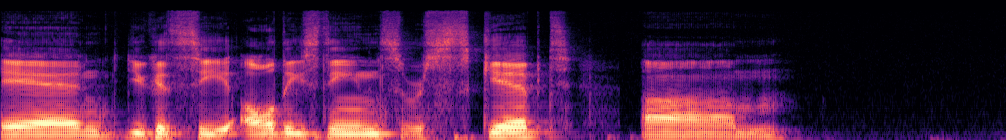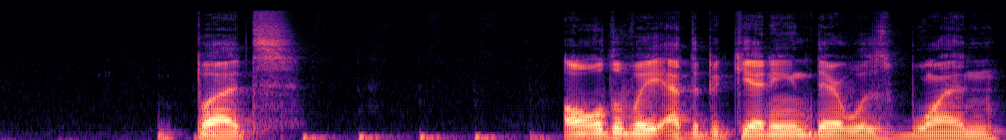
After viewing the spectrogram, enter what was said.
And you could see all these things were skipped. Um, but all the way at the beginning, there was one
